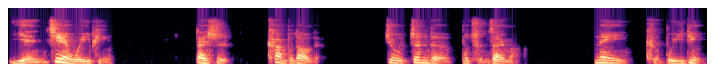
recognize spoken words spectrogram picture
眼见为凭。”但是看不到的，就真的不存在吗？那可不一定。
